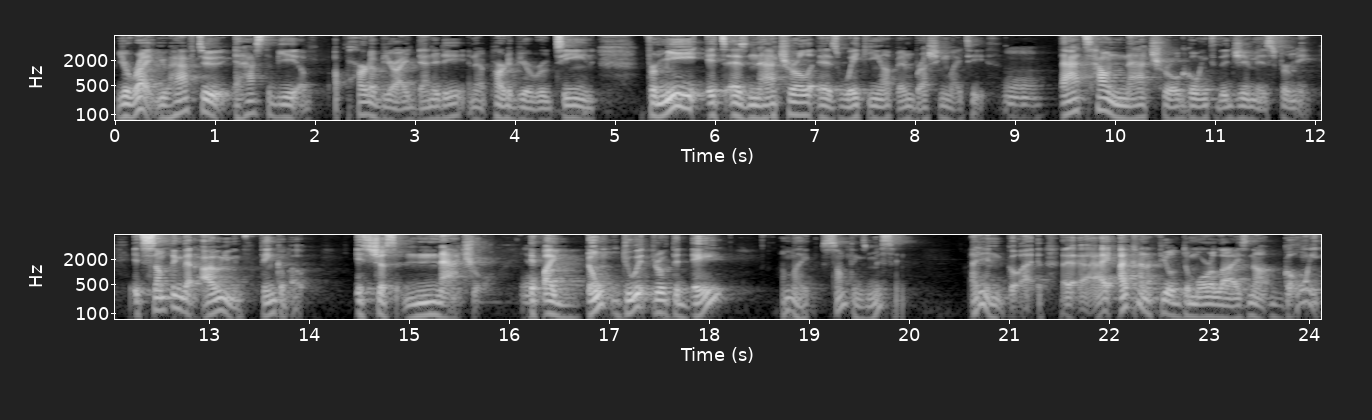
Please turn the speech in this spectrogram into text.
you're right. You have to, it has to be a, a part of your identity and a part of your routine. For me, it's as natural as waking up and brushing my teeth. Mm. That's how natural going to the gym is for me. It's something that I don't even think about. It's just natural. Yeah. If I don't do it throughout the day, I'm like, something's missing. I didn't go. I, I, I kind of feel demoralized not going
